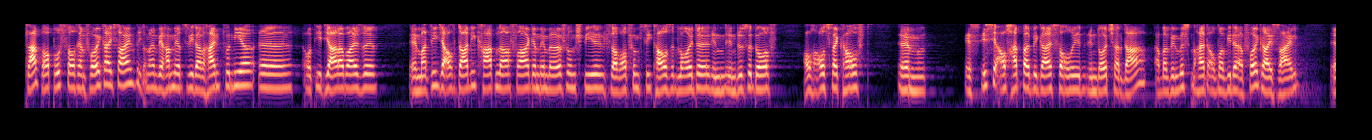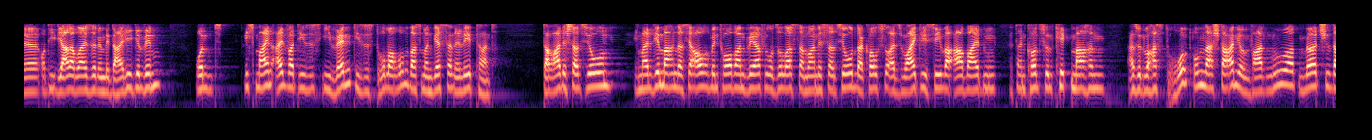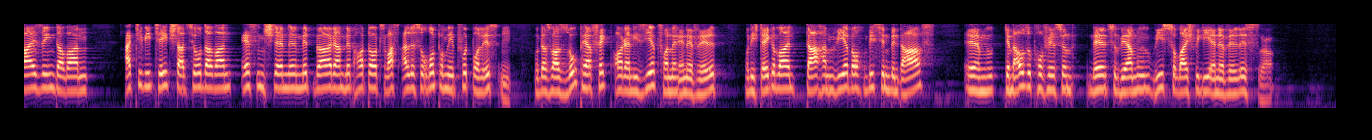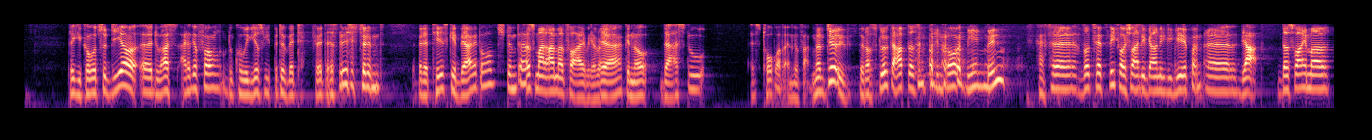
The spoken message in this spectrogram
klar, dort muss auch erfolgreich sein. Ich meine, wir haben jetzt wieder ein Heimturnier äh, und idealerweise, äh, man sieht ja auch da die Kartennachfrage mit dem Eröffnungsspiel. Ich glaube auch 50.000 Leute in, in Düsseldorf, auch ausverkauft. Ähm, es ist ja auch Handballbegeisterung in, Deutschland da, aber wir müssen halt auch mal wieder erfolgreich sein äh, und idealerweise eine Medaille gewinnen. Und ich meine einfach dieses Event, dieses Drumherum, was man gestern erlebt hat. Da war eine Station, ich meine, wir machen das ja auch mit Torbandwerfen und sowas. Da war eine Station, da konntest du als Wide Receiver arbeiten, dann konntest du einen Kick machen. Also du hast rund um das Stadion war nur Merchandising, da waren Aktivitätsstationen, da waren Essenstände mit Burgern, mit Hotdogs, was alles so rund um den Football ist. Mhm. Und das war so perfekt organisiert von der NFL. Und ich denke mal, da haben wir noch ein bisschen Bedarf, ähm, genauso professionell zu werden, wie es zum Beispiel die NFL ist. Ja. Vicky, kommen wir zu dir. Äh, du hast angefangen, du korrigierst mich bitte, wenn, das nicht stimmt. Bei der TSG Bergedorf, stimmt das? Das ist mein Heimatverein. Ja, genau. Da hast du als Torwart angefangen. Natürlich. Du hast Glück gehabt, dass ich in Torwart bin. Äh, sonst hätte es nicht wahrscheinlich gar nicht gegeben. Äh, ja, das war immer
